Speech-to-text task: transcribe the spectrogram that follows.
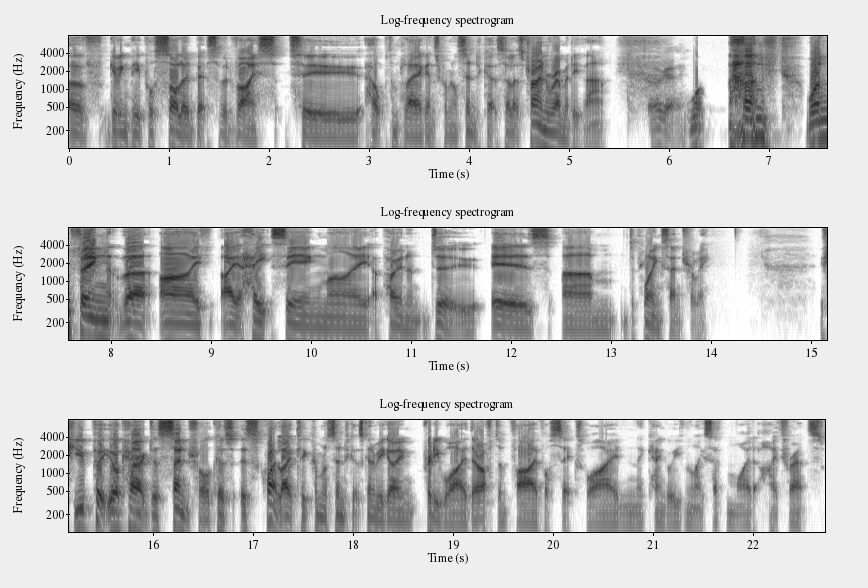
of giving people solid bits of advice to help them play against criminal syndicate. So let's try and remedy that. Okay. Um, one thing that I I hate seeing my opponent do is um, deploying centrally. If you put your characters central, because it's quite likely Criminal Syndicate's going to be going pretty wide. They're often five or six wide, and they can go even like seven wide at high threats.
